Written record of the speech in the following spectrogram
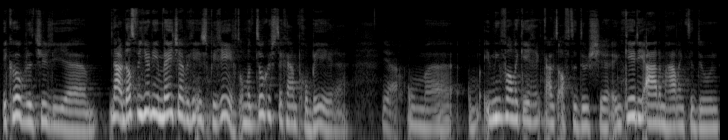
Ik hoop dat jullie, eh, nou, dat we jullie een beetje hebben geïnspireerd om het toch eens te gaan proberen. Ja. Om, eh, om in ieder geval een keer koud af te douchen, een keer die ademhaling te doen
